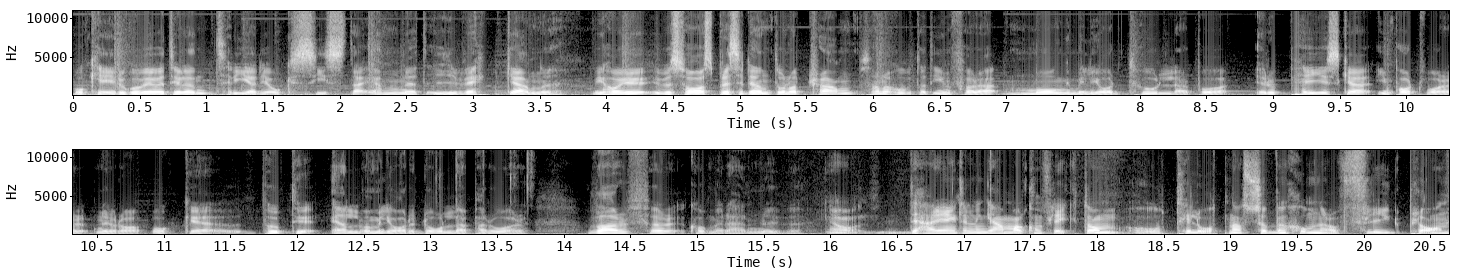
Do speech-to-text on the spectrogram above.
Okej, då går vi över till det tredje och sista ämnet i veckan. Vi har ju USAs president Donald Trump. Han har hotat införa mångmiljardtullar på europeiska importvaror nu då och eh, på upp till 11 miljarder dollar per år. Varför kommer det här nu? Ja, det här är egentligen en gammal konflikt om otillåtna subventioner av flygplan.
